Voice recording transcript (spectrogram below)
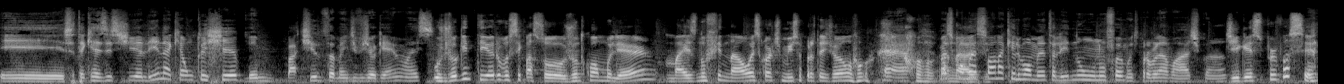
e você tem que resistir ali, né? Que é um clichê bem batido também de videogame, mas... O jogo inteiro você passou junto com a mulher, mas no final a Escort Mission protegeu É, a mas como é só naquele momento ali, não, não foi muito problemático, né? Diga isso por você.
